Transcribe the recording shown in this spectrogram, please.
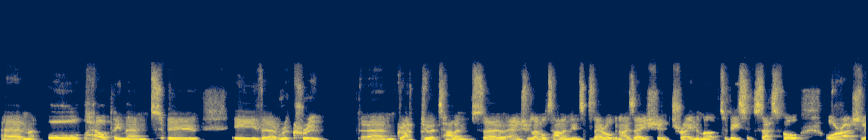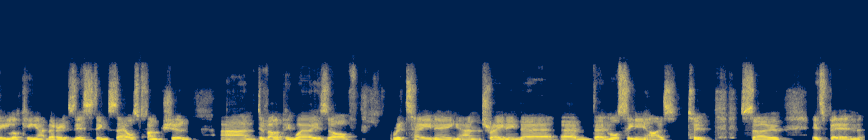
um, all helping them to either recruit um, graduate talent, so entry level talent into their organization, train them up to be successful, or actually looking at their existing sales function and developing ways of retaining and training their um, their more senior hires too. So it's been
